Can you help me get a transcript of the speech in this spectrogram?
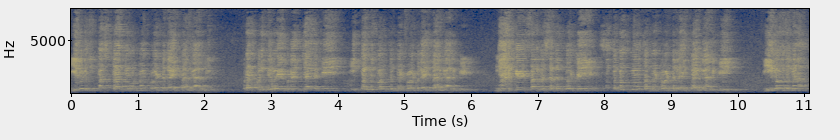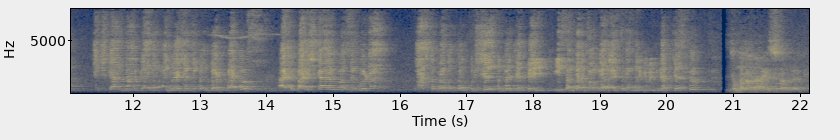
ఈ రోజు కష్టాల్లో ఉన్నటువంటి రైతాంగాన్ని ప్రకృతి వైపరీత్యాలకి ఇబ్బంది పడుతున్నటువంటి రైతాంగానికి మార్కెట్ సమస్యలతోటి సతమతమవుతున్నటువంటి రైతాంగానికి ఈ రోజున పరిష్కార మార్గాలు అన్వేషించడంతో పాటు అటు పరిష్కారం కోసం కూడా రాష్ట్ర ప్రభుత్వం కృషి చేస్తుందని చెప్పి ఈ సందర్భంగా రైతులందరికీ విజ్ఞప్తి చేస్తూ తుమ్మల నాగేశ్వరరావు గారికి.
